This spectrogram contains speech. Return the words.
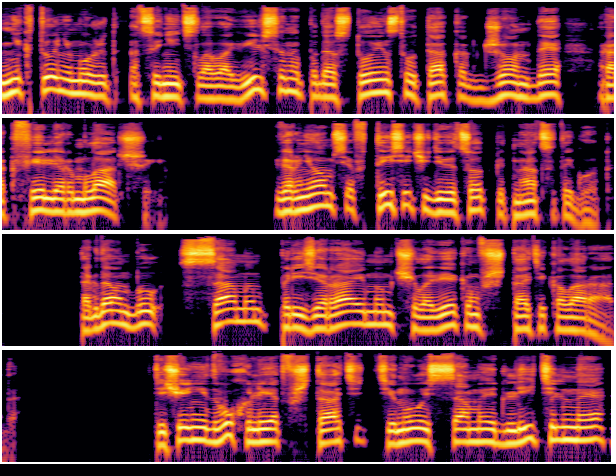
Никто не может оценить слова Вильсона по достоинству так, как Джон Д. Рокфеллер-младший. Вернемся в 1915 год. Тогда он был самым презираемым человеком в штате Колорадо. В течение двух лет в штате тянулась самая длительная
